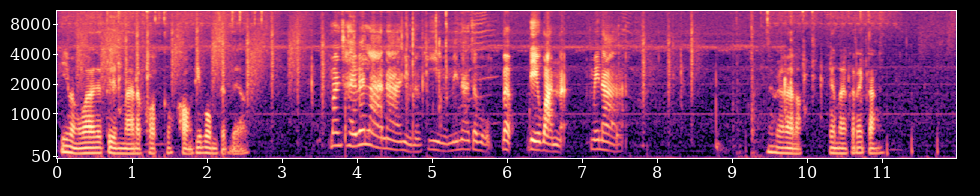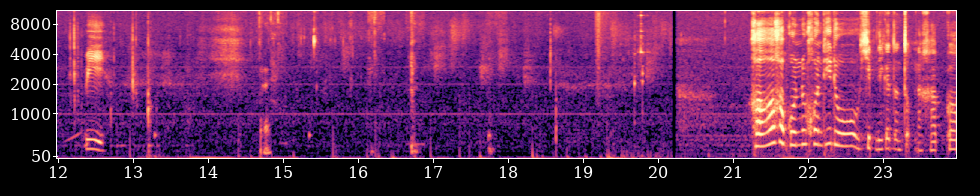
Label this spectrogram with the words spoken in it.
พี่หวังว่าจะตื่นมาแล้วพบกับของที่บ่มเสร็จแล้วมัน ใช้เวลานานอยู่นะพี่มันไม่น่าจะบอกแบบเดวันอะไม่น่าไม่เป็นไรหรอกอย่างน้อยก็ได้ตังค์วีใช่ขอขอบคุณทุกคนที่ดูคลิปนี้กันจนจบนะครับ ก็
